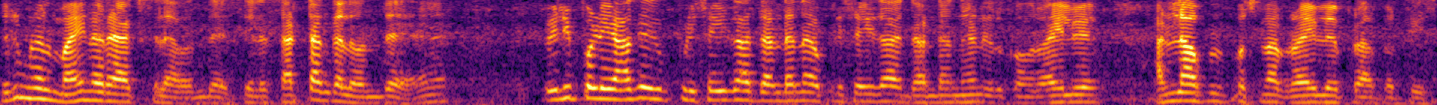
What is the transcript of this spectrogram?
கிரிமினல் மைனர் ஆக்ட்ஸில் வந்து சில சட்டங்கள் வந்து வெளிப்படையாக இப்படி செய்தால் தண்டனை அப்படி செய்தால் தண்டனைன்னு இருக்கும். Railway unlawful person of railway properties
